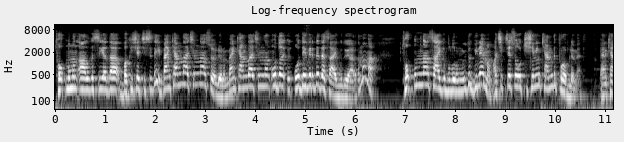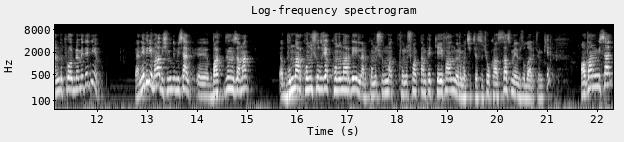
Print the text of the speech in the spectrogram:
toplumun algısı ya da bakış açısı değil. Ben kendi açımdan söylüyorum. Ben kendi açımdan o da o devirde de saygı duyardım ama toplumdan saygı bulur muydu bilemem. Açıkçası o kişinin kendi problemi. Yani kendi problemi dediğim. Ya ne bileyim abi şimdi misal e, baktığın zaman ya bunlar konuşulacak konular değiller. Konuşulmak konuşmaktan pek keyif almıyorum açıkçası. Çok hassas mevzular çünkü. Adam misal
